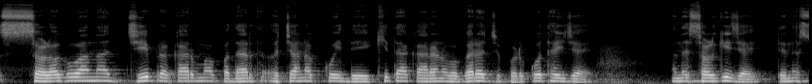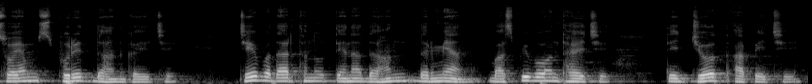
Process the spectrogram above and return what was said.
સળગવાના જે પ્રકારમાં પદાર્થ અચાનક કોઈ દેખીતા કારણ વગર જ ભડકો થઈ જાય અને સળગી જાય તેને સ્વયંસ્ફુરિત દહન કહે છે. જે પદાર્થનું તેના દહન દરમિયાન બાષ્પીભવન થાય છે તે જ્યોત આપે છે.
